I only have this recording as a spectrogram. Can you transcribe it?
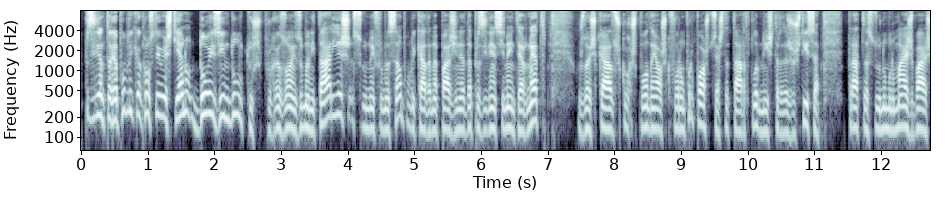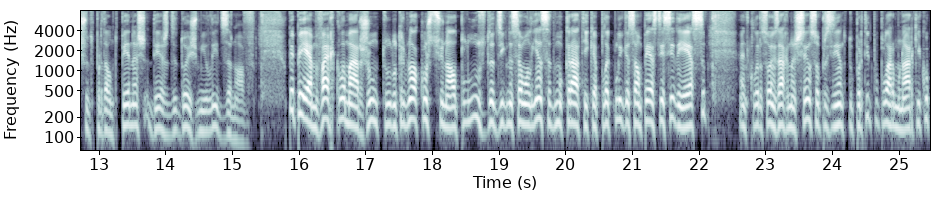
O Presidente da República concedeu este ano dois indultos por razões humanitárias, segundo a informação publicada na página da Presidência na internet. Os dois casos correspondem aos que foram propostos esta tarde pela Ministra da Justiça. Trata-se do número mais baixo de perdão de penas desde 2019. O PPM vai reclamar junto do Tribunal Constitucional pelo uso da designação Aliança Democrática pela coligação PSD-CDS. Em declarações à Renascença, o presidente do Partido Popular Monárquico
